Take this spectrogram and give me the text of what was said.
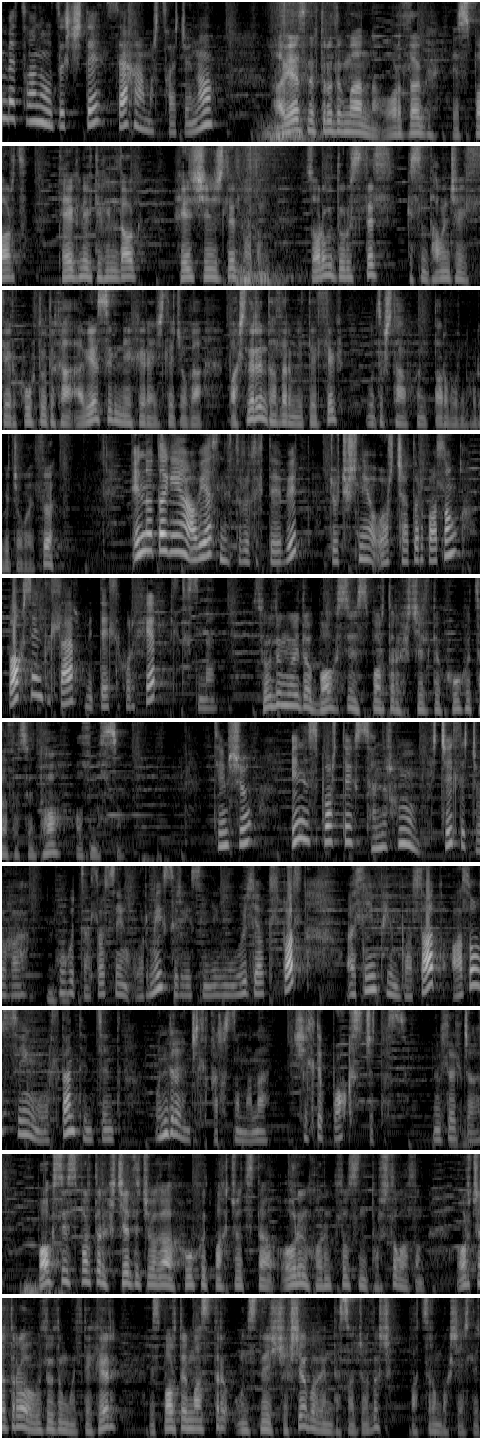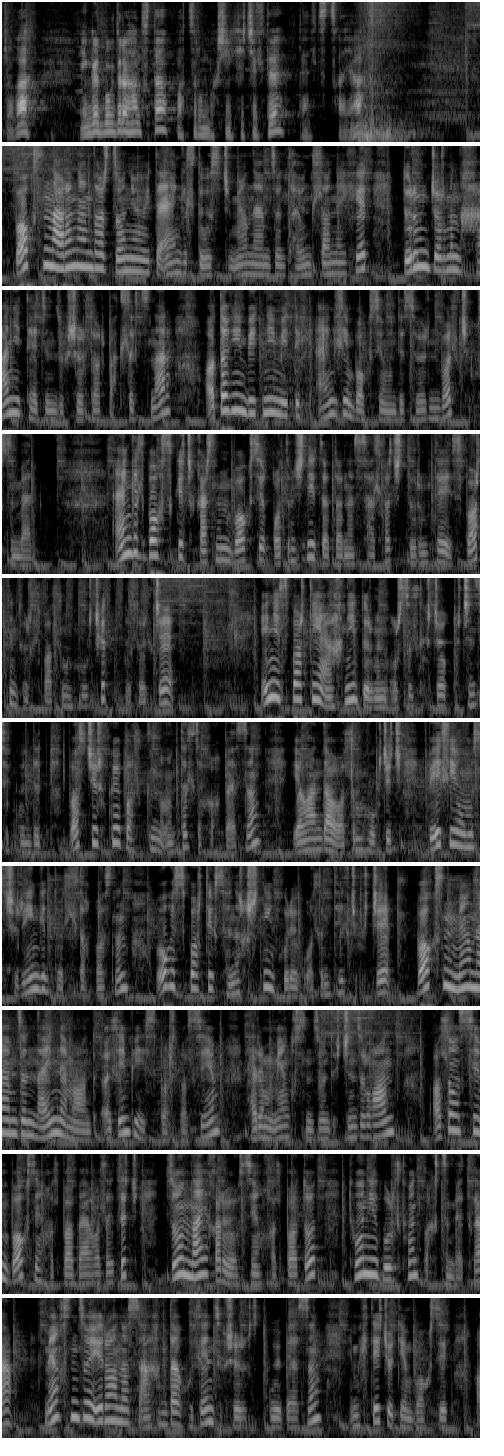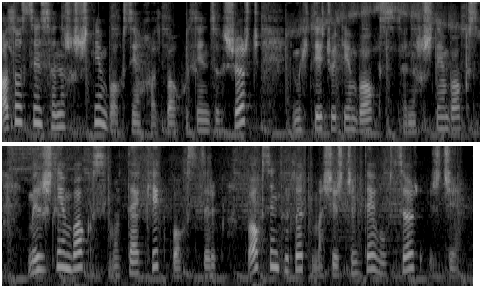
Сайн байцгаана үзэгчдээ сайхан амарцгааж байна уу? Авиац нэвтрүүлэг маань урлаг, спорт, техник технологи, хэл шинжилэл болон зураг дүрслэл гэсэн таван чиглэлээр хүүхдүүдийнхээ авиасыг нээхээр ажиллаж байгаа багш нарын талаар мэдээлэл үзэгч та бүхэнд дор бүрэн хүргэж байгаа лээ. Энэ удаагийн авиас нэвтрүүлэгтээ бид жүжигчний ур чадвар болон боксийн талаар мэдээлэл хүргэхээр бэлтгэсэн байна. Сүүлийн үед боксийн спортоор хичээлдэг хүүхэд залуусын тоо олон болсон. Тийм шүү. Энэ спортыг сонирхон хичээлж байгаа хүүхэд залуусын урмыг сэргээсэн нэгэн үйл явдал бол Олимпийн болоод олон улсын уралдаан тэмцээнд өндөр амжилт гаргасан манай шилдэг боксчид бас нөлөөлж байгаа. Боксийн спортоор хичээлж байгаа хүүхэд багчуудтай өөрийн хоригдлуулсан туршлага болон ур чадраа өвлүүлэн үлдээхээр спортын мастер үндэсний шигшээ багийн дасгалжуулагч Бацран багш ажиллаж байгаа. Ингээд бүгдээ хамтдаа Бацран багшийн хичээлтэй танилццгаая. Бокс нь 18 дугаар зууны үед Англид үүсч 1857 оны ихээр дөрөм журам нь хааны тайзын зөвшөөрлөөр батлагдсанаар одоогийн бидний мэдих Английн боксын үндэс суурь нь болж өгсөн байна. Англи бокс гэж гарсан нь боксыг гудамжны зодооноос салгаж дүрмтэй спортын төрөл болон хөгжихөд нөлөөлжээ. Энэ спортын анхны дүрм нь өрсөлдөгчөө 30 секундэд бос жирэхгүй болтон унтал зохих байсан. Явандаа улам хөгжиж бэлийн өмсч рингэнд тулдах болсон нь уг спортыг сонирхчдын хүрээг уламтэлж өгчээ. Бокс нь 1888 онд олимпийн спорт болсон юм. Харин 1946 онд олон улсын боксийн холбоо байгуулагдаж 180 гаруй улсын холбоодууд түүний бүрэлдэхүүнд багтсан байдаг. 1990 оноос анхандаа хүлээн зөвшөөрөгддөггүй байсан эмэгтэйчүүдийн боксыг олон улсын сонирхчдын боксийн холбоо хүлээн зөвшөөрч эмэгтэйчүүдийн бокс сонирхчдын бокс, мэрэгжлийн бокс, мутай кикбокс зэрэг боксийн төлөвт маш эрчимтэй хөгжсөөр иржээ.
